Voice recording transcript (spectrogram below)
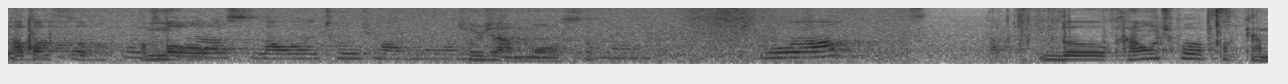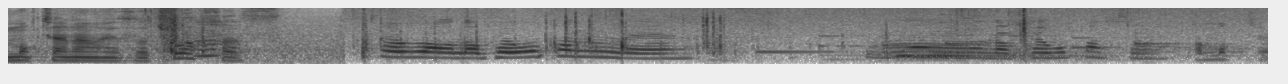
밥 왔어. 밥 어떻게 먹어. 알았어? 나 오늘 점심 안 먹었어. 점심 안 먹었어? 뭐야? 너 강호 초밥밖에 안 먹잖아. 그래서 초밥 샀어. 대박 나 배고팠는데. 어머 나 배고팠어. 밥 먹자.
